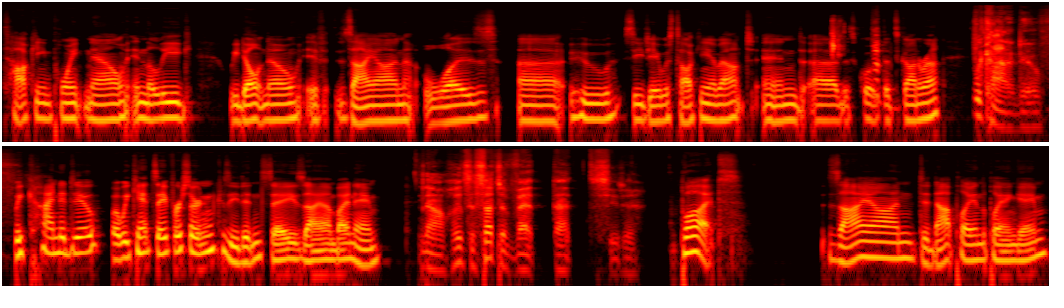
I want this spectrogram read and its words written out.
talking point now in the league. We don't know if Zion was uh, who CJ was talking about and uh, this quote that's gone around. We kind of do. We kind of do, but we can't say for certain because he didn't say Zion by name. No, it's a, such a vet that CJ. But Zion did not play in the playing game.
